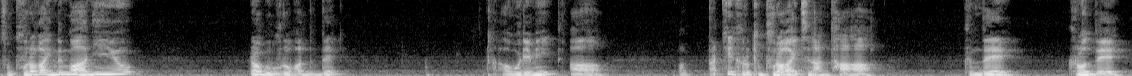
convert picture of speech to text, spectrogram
좀 불화가 있는 거 아니에요? 라고 물어봤는데 아무림이 아 아, 딱히 그렇게 불화가 있진 않다. 근데 그런데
